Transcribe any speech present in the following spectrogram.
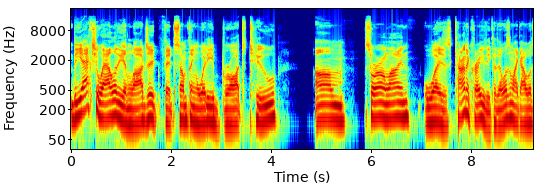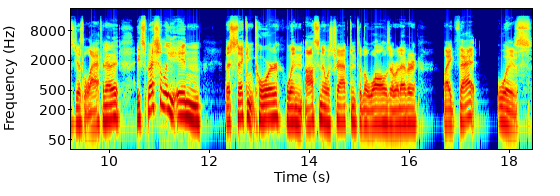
the actuality and logic that Something Witty brought to um Sword Online was kind of crazy because it wasn't like I was just laughing at it, especially in the second cour when Asuna was trapped into the walls or whatever. Like that was.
